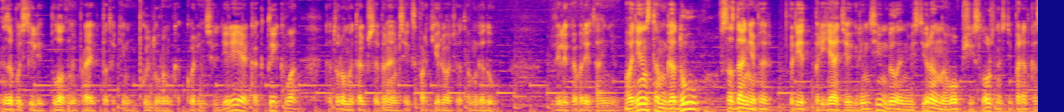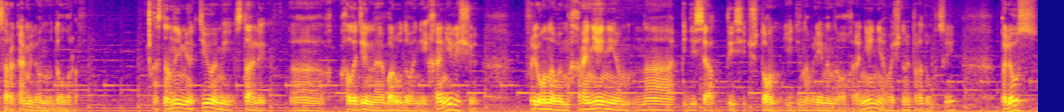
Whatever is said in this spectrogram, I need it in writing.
запустили пилотный проект по таким культурам, как корень сельдерея, как тыква, которую мы также собираемся экспортировать в этом году в Великобританию. В 2011 году в создание пер- предприятия Green Team было инвестировано в общей сложности порядка 40 миллионов долларов. Основными активами стали э, холодильное оборудование и хранилище, фреоновым хранением на 50 тысяч тонн единовременного хранения овощной продукции. Плюс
